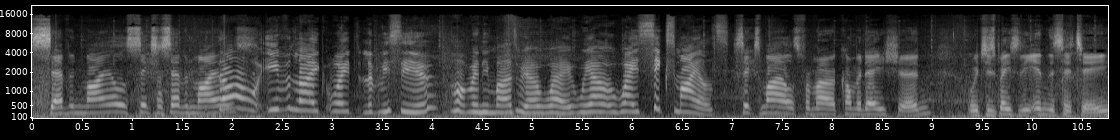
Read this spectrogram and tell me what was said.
seven miles, six or seven miles. no, even like, wait, let me see you. how many miles we are away. We are away six miles. Six miles from our accommodation, which is basically in the city.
